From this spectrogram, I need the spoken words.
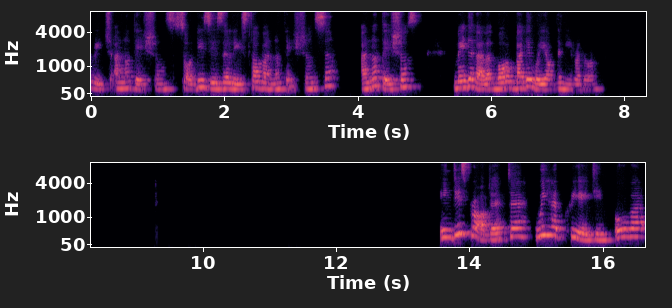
rich annotations. So this is a list of annotations, annotations made available by the way of the Mirador. In this project, we have created over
